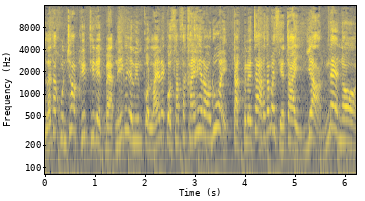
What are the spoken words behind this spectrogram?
และถ้าคุณชอบคลิปทีเด็ดแบบนี้ก็อย่าลืมกดไลค์และกดซับสไครต์ให้เราด้วย จัดไปเลยจ้าแล้วจะไม่เสียใจอย่างแน่นอน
